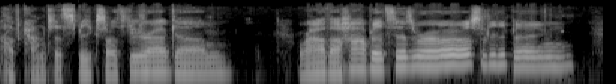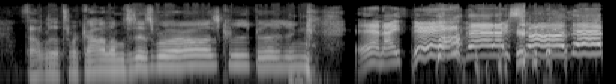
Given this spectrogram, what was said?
I've come to speak with you again. While the hobbits is were sleeping, the little Gollums is was creeping. And I think that I saw that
